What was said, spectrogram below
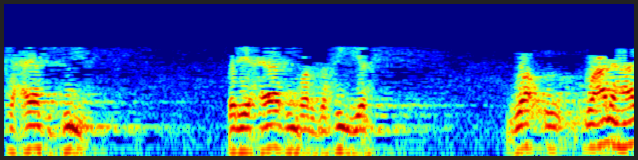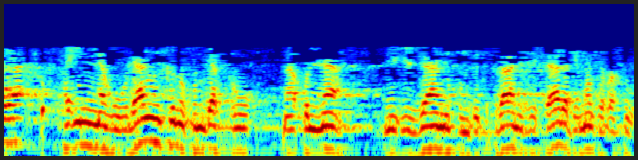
كحياة الدنيا. بل هي حياة برزخية. وعلى هذا فإنه لا يمكنكم دفع ما قلناه من إلزامكم ببطلان الرسالة بموت الرسول.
